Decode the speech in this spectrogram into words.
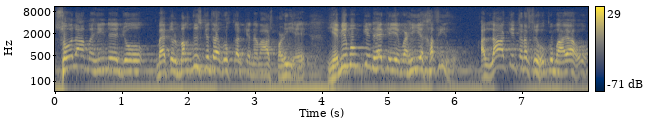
سولہ مہینے جو بیت المقدس کی طرف رخ کر کے نماز پڑھی ہے، یہ بھی ممکن ہے کہ یہ وحی خفی ہو۔ اللہ کی طرف سے حکم آیا ہو،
